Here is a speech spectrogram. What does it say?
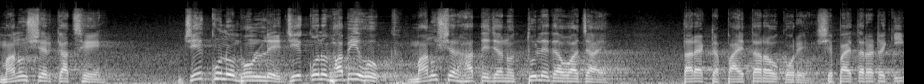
মানুষের কাছে যে কোনো মূল্যে, যে কোনোভাবেই হোক মানুষের হাতে যেন তুলে দেওয়া যায় তারা একটা পায়তারাও করে। সে পায়তারাটা কি?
